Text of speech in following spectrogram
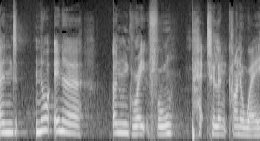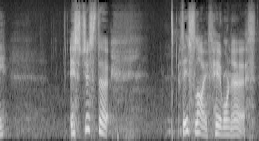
And not in a ungrateful, petulant kind of way. It's just that this life here on earth,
